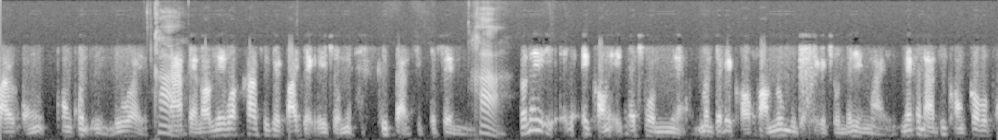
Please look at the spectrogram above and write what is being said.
รายของของคนอื่นด้วยค่ะนะแต่เราเรียกว่าค่าซื้อไฟฟ้าจากเอกชนเนี่ยคือแปดสิบเปอร์เซ็นต์ค่ะเพราะในไอ้ของเอกชนเนี่ยมันจะไปขอความร่วมมือจากเอกชนได้ยังไงในขณะที่ของกฟผ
